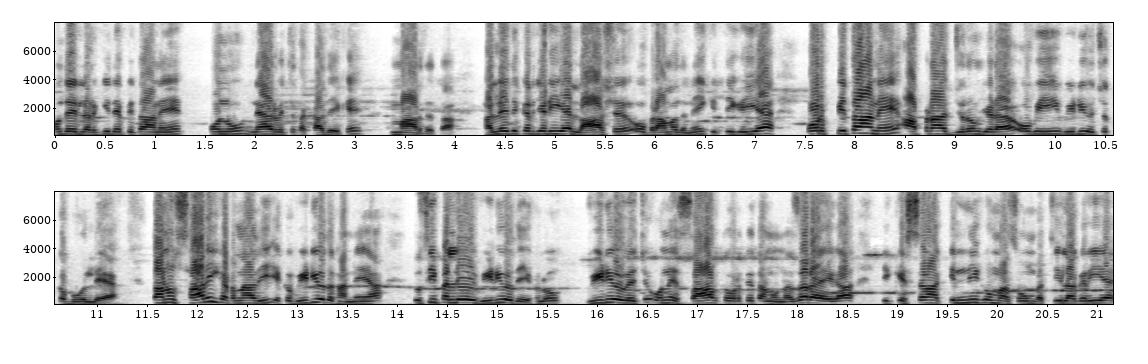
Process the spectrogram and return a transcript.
ਉਹਦੇ ਲੜਕੀ ਦੇ ਪਿਤਾ ਨੇ ਉਹਨੂੰ ਨਹਿਰ ਵਿੱਚ ਧੱਕਾ ਦੇ ਕੇ ਮਾਰ ਦਿੱਤਾ। ਹੱਲੇ ਤੱਕ ਜਿਹੜੀ ਹੈ লাশ ਉਹ ਬਰਾਮਦ ਨਹੀਂ ਕੀਤੀ ਗਈ ਹੈ ਔਰ ਪਿਤਾ ਨੇ ਆਪਣਾ ਜੁਰਮ ਜਿਹੜਾ ਉਹ ਵੀ ਵੀਡੀਓ 'ਚ ਕਬੂਲ ਲਿਆ। ਤੁਹਾਨੂੰ ਸਾਰੀ ਘਟਨਾ ਦੀ ਇੱਕ ਵੀਡੀਓ ਦਿਖਾਣੇ ਆ ਤੁਸੀਂ ਪਹਿਲੇ ਵੀਡੀਓ ਦੇਖ ਲਓ। ਵੀਡੀਓ ਵਿੱਚ ਉਹਨੇ ਸਾਫ਼ ਤੌਰ ਤੇ ਤੁਹਾਨੂੰ ਨਜ਼ਰ ਆਏਗਾ ਕਿ ਕਿਸ ਤਰ੍ਹਾਂ ਕਿੰਨੀ ਕੁ ਮਾਸੂਮ ਬੱਚੀ ਲੱਗ ਰਹੀ ਹੈ,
